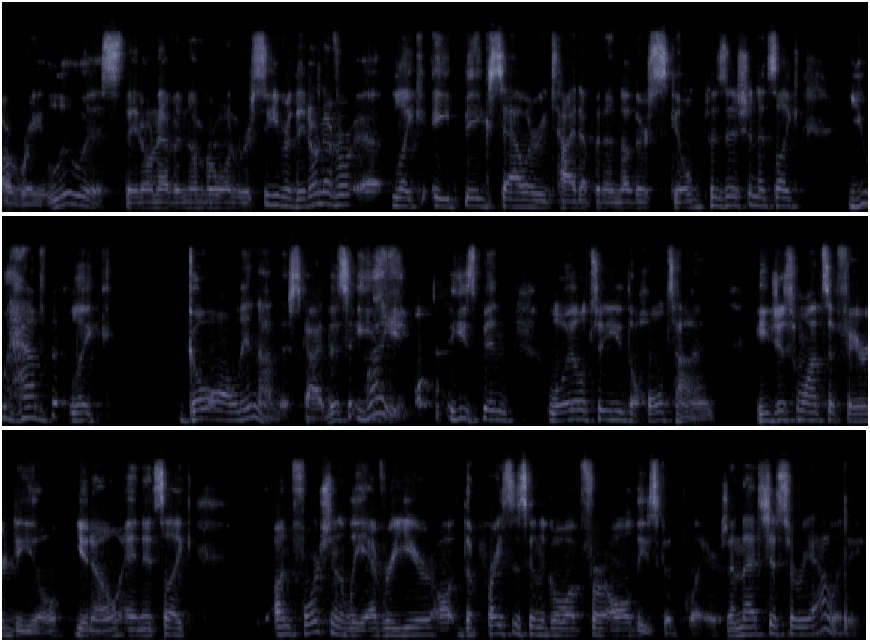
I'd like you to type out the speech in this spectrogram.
a Ray Lewis. They don't have a number one receiver. They don't have a, uh, like a big salary tied up in another skilled position. It's like you have like go all in on this guy. This he's, Right. he's been loyal to you the whole time. He just wants a fair deal, you know. And it's like, unfortunately, every year the price is going to go up for all these good players, and that's just a reality.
